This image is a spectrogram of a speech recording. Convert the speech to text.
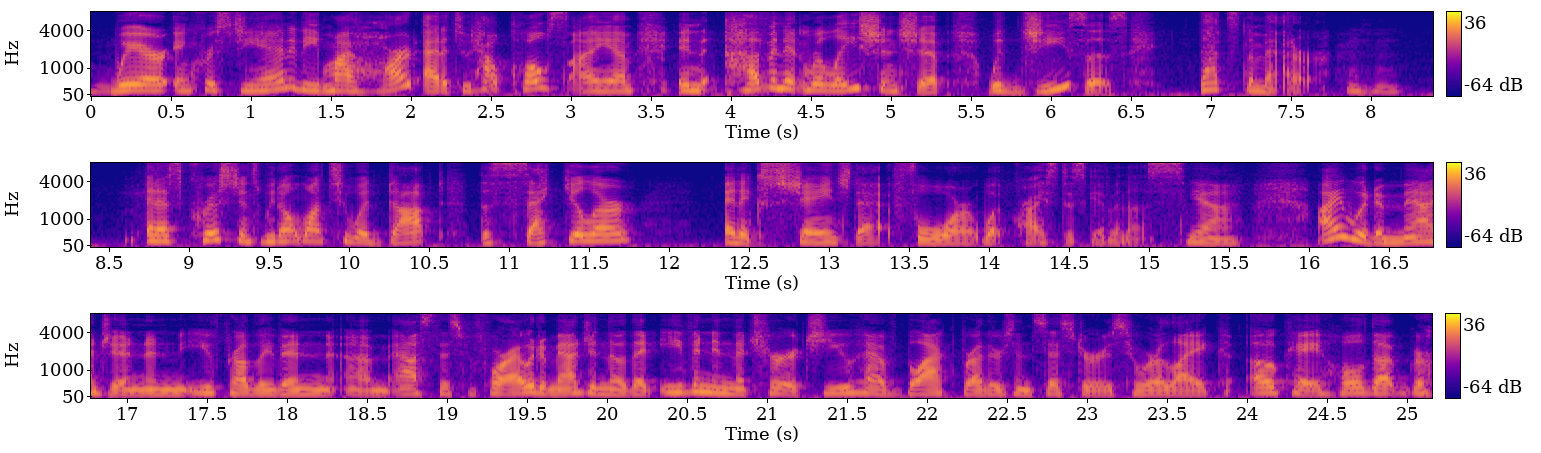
where in Christianity, my heart attitude, how close I am in covenant relationship with Jesus, That's the matter. And as Christians, we don't want to adopt the secular and exchange that for what Christ has given us. Yeah. I would imagine, and you've probably been um, asked this before, I would imagine, though, that even in the church, you have black brothers and sisters who are like, okay, hold up, girl.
